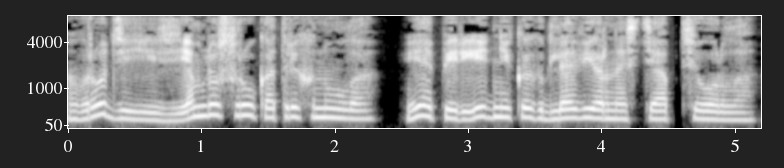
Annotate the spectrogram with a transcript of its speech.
Вроде и землю с рук отряхнула, и о передниках для верности обтерла.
